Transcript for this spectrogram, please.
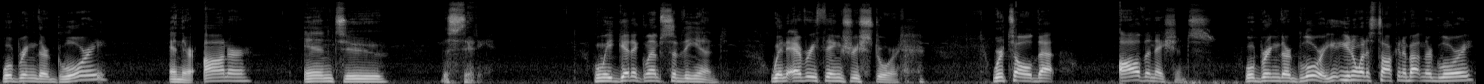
will bring their glory and their honor into the city. When we get a glimpse of the end, when everything's restored, we're told that all the nations will bring their glory. You know what it's talking about in their glory?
